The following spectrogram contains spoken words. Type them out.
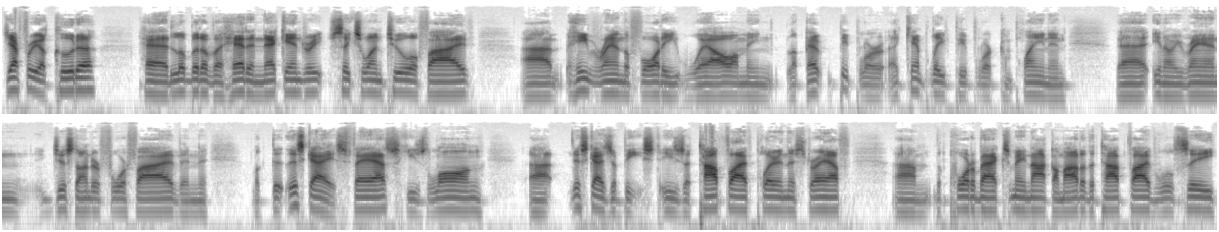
Jeffrey Okudah had a little bit of a head and neck injury, 6'1", 205. Um, he ran the 40 well. I mean, look, people are. I can't believe people are complaining that you know he ran just under four five. And look, th- this guy is fast. He's long. Uh, this guy's a beast. He's a top five player in this draft. Um, the quarterbacks may knock him out of the top five. We'll see.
